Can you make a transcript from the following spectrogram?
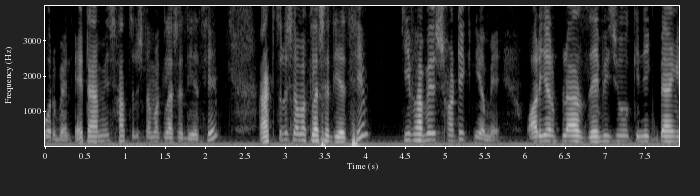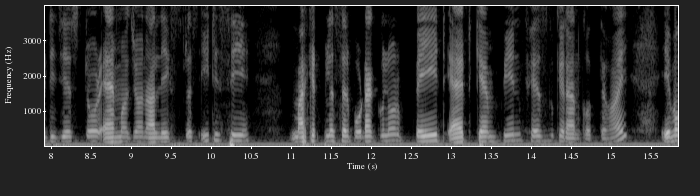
করবেন, এটা আমি সাতচল্লিশ নম্বর ক্লাসে দিয়েছি। আটচল্লিশ নম্বর ক্লাসে দিয়েছি কীভাবে সঠিক নিয়মে Warrior plus JVZoo ClickBank DJ store Amazon AliExpress etc market প্লেসের প্রোডাক্টগুলোর পেইড অ্যাড ক্যাম্পেইন ফেসবুকে রান করতে হয় এবং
